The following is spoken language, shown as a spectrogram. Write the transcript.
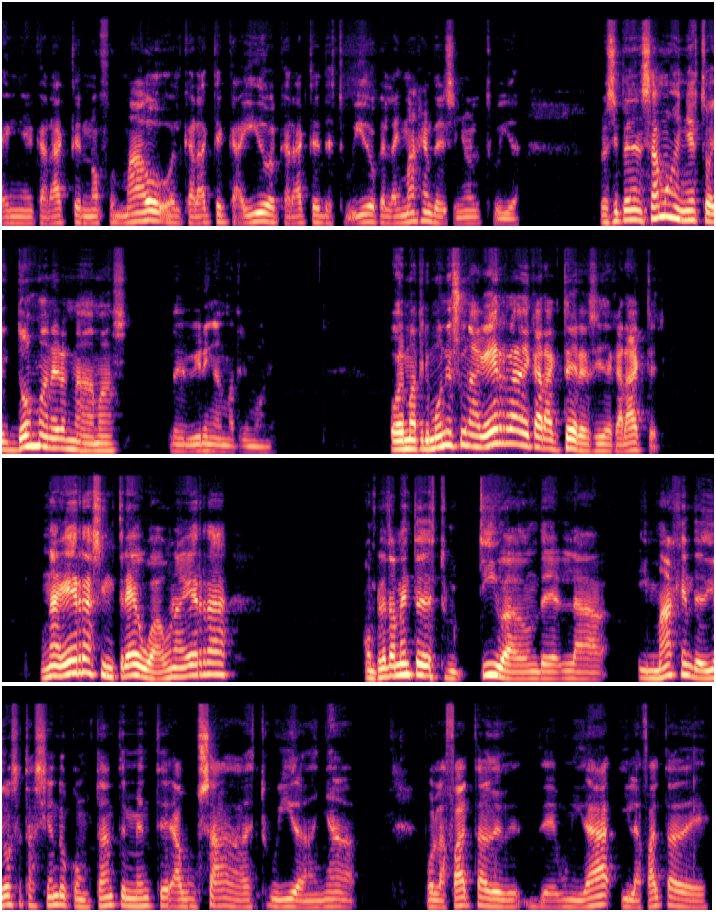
en el carácter no formado o el carácter caído, el carácter destruido, que es la imagen del Señor destruida. Pero si pensamos en esto, hay dos maneras nada más de vivir en el matrimonio. O el matrimonio es una guerra de caracteres y de carácter. Una guerra sin tregua, una guerra completamente destructiva, donde la imagen de Dios está siendo constantemente abusada, destruida, dañada por la falta de, de unidad y la falta de,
